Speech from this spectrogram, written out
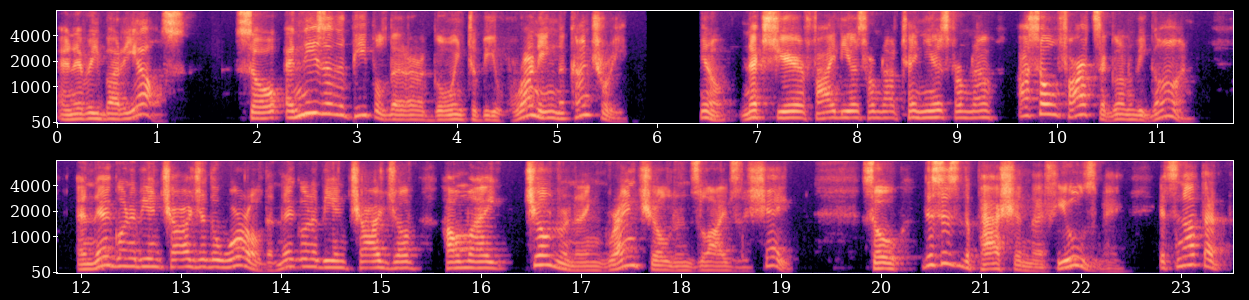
and everybody else. So, and these are the people that are going to be running the country. You know, next year, five years from now, 10 years from now, us old farts are going to be gone. And they're going to be in charge of the world. And they're going to be in charge of how my children and grandchildren's lives are shaped. So this is the passion that fuels me. It's not that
